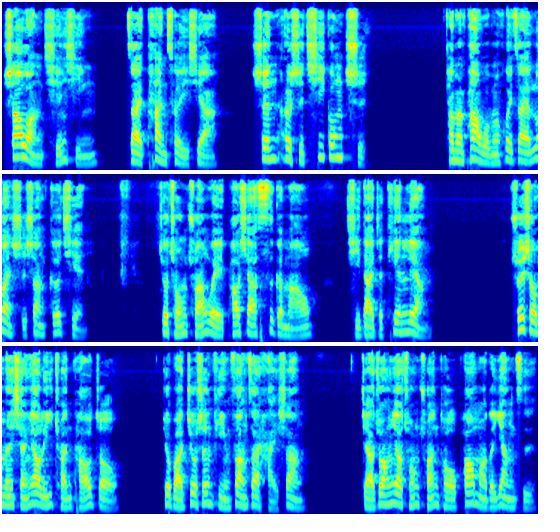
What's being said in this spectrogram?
稍往前行，再探测一下，深二十七公尺。他们怕我们会在乱石上搁浅，就从船尾抛下四个锚，期待着天亮。水手们想要离船逃走，就把救生艇放在海上，假装要从船头抛锚的样子。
